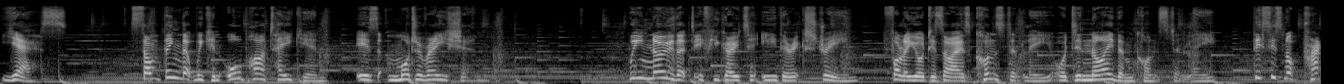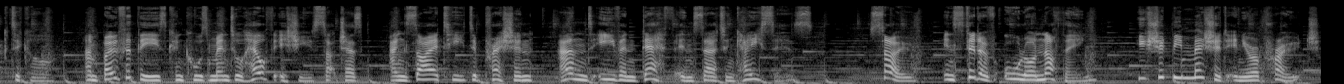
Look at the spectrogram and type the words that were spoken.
Yes. Something that we can all partake in is moderation. We know that if you go to either extreme, follow your desires constantly or deny them constantly, this is not practical, and both of these can cause mental health issues such as anxiety, depression, and even death in certain cases. So, instead of all or nothing, you should be measured in your approach.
